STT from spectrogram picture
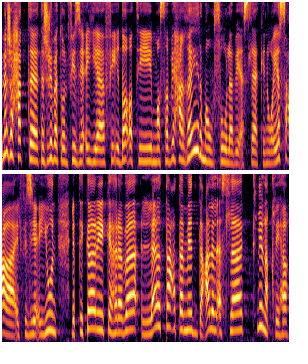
نجحت تجربة فيزيائية في إضاءة مصابيح غير موصولة بأسلاك ويسعى الفيزيائيون لابتكار كهرباء لا تعتمد على الأسلاك لنقلها.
